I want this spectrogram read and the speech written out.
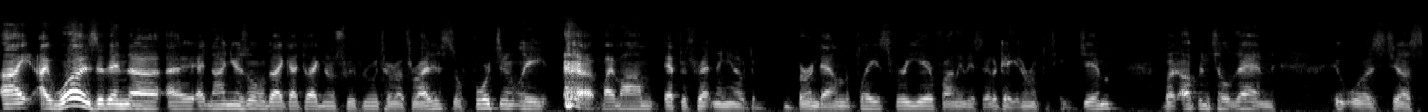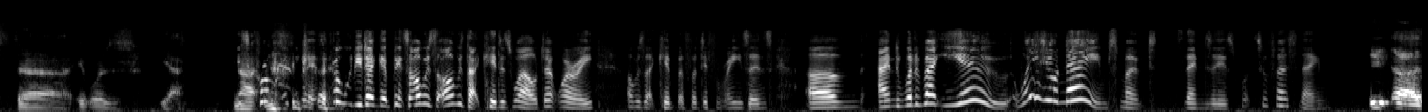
I, I was, and then uh, I, at nine years old, I got diagnosed with rheumatoid arthritis. So fortunately, my mom, after threatening, you know, to burn down the place for a year, finally they said, okay, you don't have to take gym. But up until then, it was just, uh, it was, yeah, not. it's cruel, isn't it? It's cruel when you don't get picked. I was I was that kid as well. Don't worry, I was that kid, but for different reasons. Um, and what about you? What is your name? Smoked lenses. What's your first name? He- uh,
